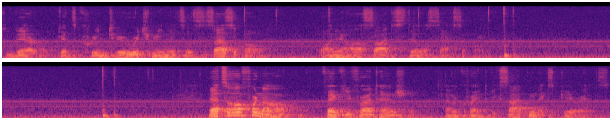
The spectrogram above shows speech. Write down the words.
to there gets queen 2, which means it's accessible, while the other side is still accessible. That's all for now. Thank you for attention. Have a great xaitment experience.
